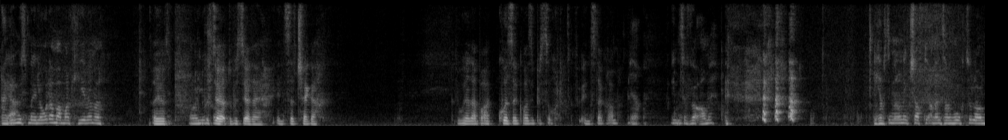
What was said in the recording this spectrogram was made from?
Eigentlich Ja. müssen wir die Leute mal markieren, wenn wir. Ah ja, Oh, Du bist ja, du bist ja der Insta-Checker. Du ja da ein paar Kurse quasi besucht für Instagram. Ja. Insta für Arme. Ich habe es immer noch nicht geschafft, die anderen Sachen hochzuladen.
